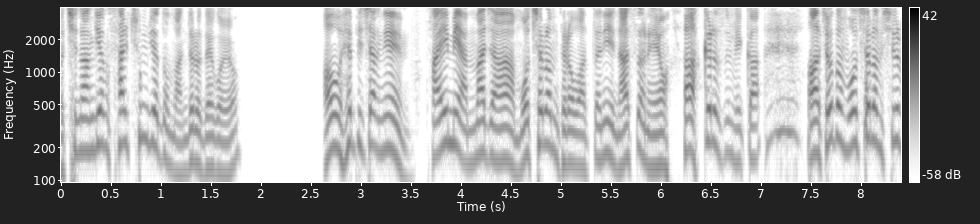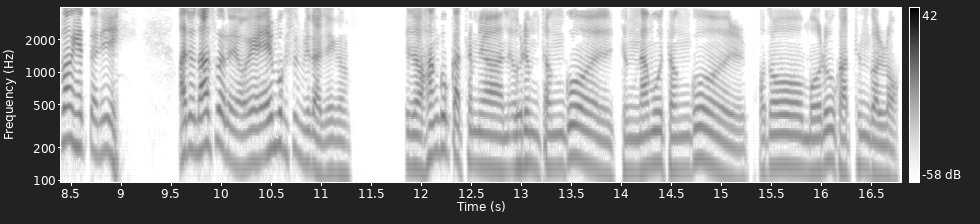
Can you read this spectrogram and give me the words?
뭐 친환경 살충제도 만들어내고요. 아우 햇빛장님 타임이 안 맞아 모처럼 들어왔더니 낯서네요. 아 그렇습니까? 아 저도 모처럼 실망했더니 아주 낯설어요. 예, 애먹습니다 지금. 그래서 한국 같으면 얼음 덩굴, 등나무 덩굴, 포도 머루 같은 걸로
